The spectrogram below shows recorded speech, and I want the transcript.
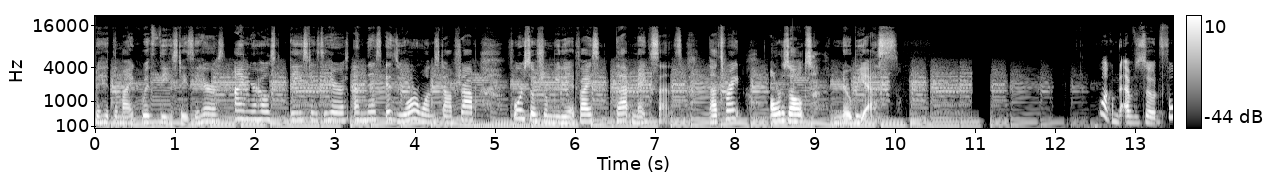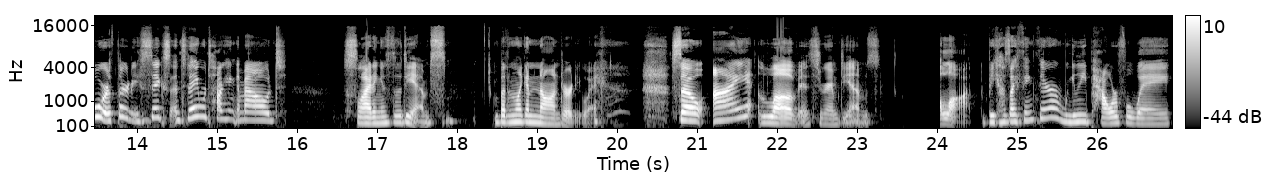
to Hit the Mic with the Stacey Harris. I'm your host, the Stacey Harris, and this is your one-stop shop for social media advice that makes sense. That's right, all results, no BS. Welcome to episode 436, and today we're talking about sliding into the DMs, but in like a non-dirty way. So, I love Instagram DMs a lot because I think they're a really powerful way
